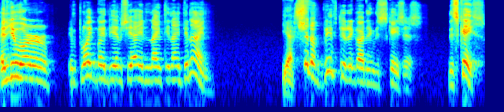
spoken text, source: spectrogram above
And you were employed by the MCI in 1999. Yes. Should have briefed you regarding these cases. This case.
